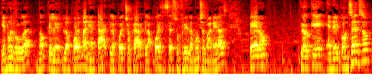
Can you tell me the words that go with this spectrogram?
que no es ruda, ¿no? que le, lo puedes maniatar, que la puedes chocar, que la puedes hacer sufrir de muchas maneras, pero creo que en el consenso,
